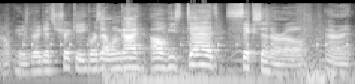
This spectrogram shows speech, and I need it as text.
Oh, here's where it gets tricky. Where's that one guy? Oh, he's dead. Six in a row. Alright,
